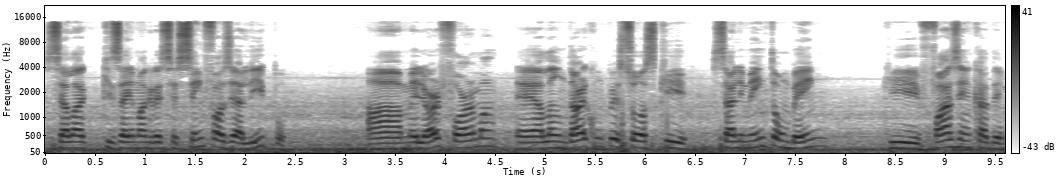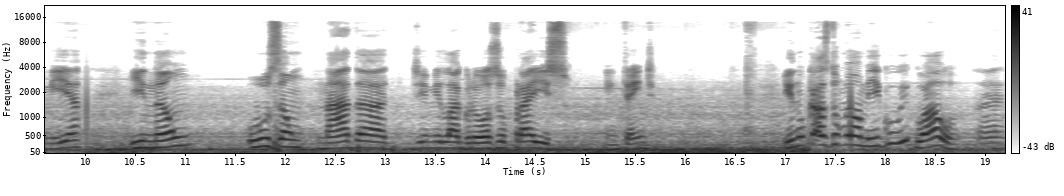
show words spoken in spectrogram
se ela quiser emagrecer sem fazer a lipo, a melhor forma é ela andar com pessoas que se alimentam bem, que fazem academia e não usam nada de milagroso para isso, entende? E no caso do meu amigo, igual, né?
